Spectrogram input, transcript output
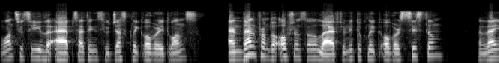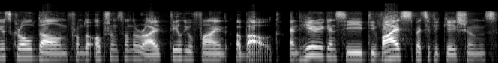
Once you see the app settings you just click over it once and then from the options on the left you need to click over system and then you scroll down from the options on the right till you find about. And here you can see device specifications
